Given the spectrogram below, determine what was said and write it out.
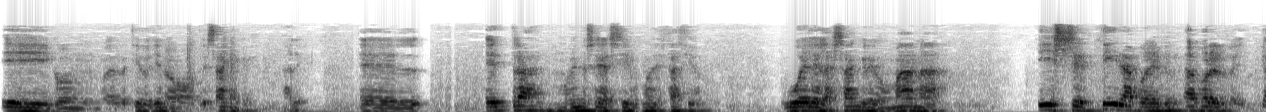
y con el vestido lleno de sangre. ¿vale? El- entra moviéndose así muy despacio, huele la sangre humana y se tira por el, a por el rey. ¿Qué?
